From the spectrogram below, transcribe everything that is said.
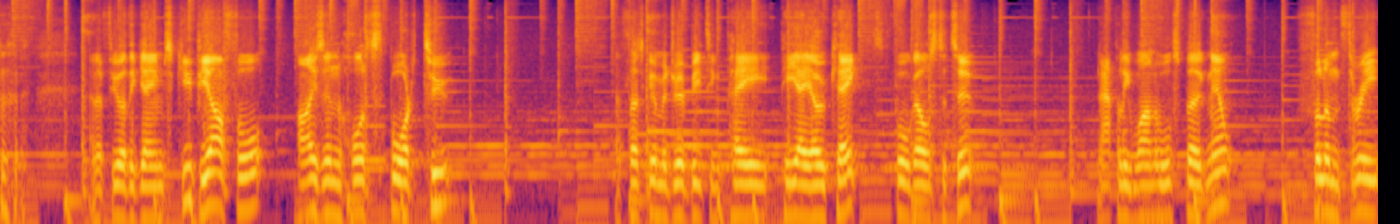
and a few other games. QPR 4, Eisenhorstspor 2. Atletico Madrid beating PAOK, 4 goals to 2. Napoli 1, Wolfsburg nil. Fulham 3,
